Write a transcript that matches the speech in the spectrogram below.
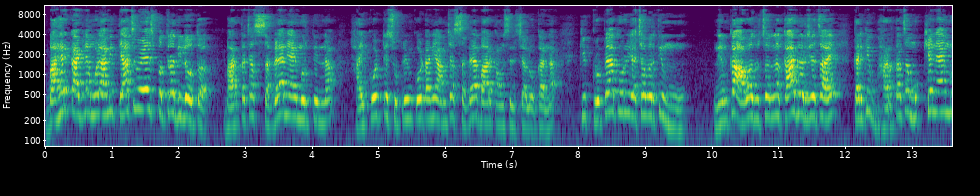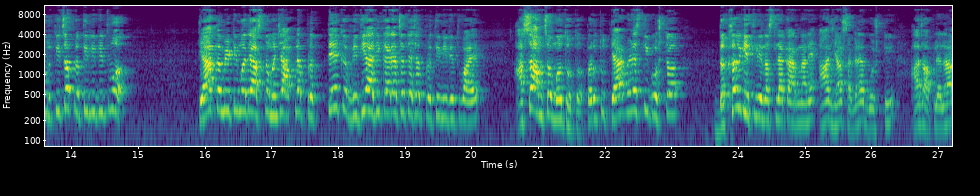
बाहेर काढल्यामुळे आम्ही त्याच वेळेस पत्र दिलं होतं. भारताच्या सगळ्या न्यायमूर्तींना हायकोर्ट ते सुप्रीम कोर्ट आणि आमच्या सगळ्या बार काउन्सिलच्या लोकांना की कृपया करून याच्यावरती नेमका आवाज उचलणं का गरजेचं आहे? कारण की भारताचं मुख्य न्यायमूर्तीचं प्रतिनिधित्व त्या कमिटीमध्ये असणं म्हणजे आपल्या प्रत्येक विधी अधिकाऱ्याचं त्याच्यात प्रतिनिधित्व आहे असं आमचं मत होतं. परंतु त्यावेळेस ती गोष्ट दखल घेतली नसल्या कारणाने आज ह्या सगळ्या गोष्टी आज आपल्याला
